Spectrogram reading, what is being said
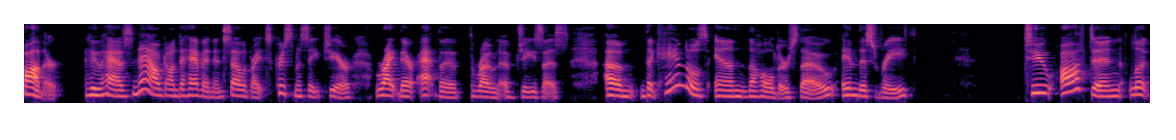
father, who has now gone to heaven and celebrates Christmas each year right there at the throne of Jesus. Um, the candles in the holders, though, in this wreath, too often look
